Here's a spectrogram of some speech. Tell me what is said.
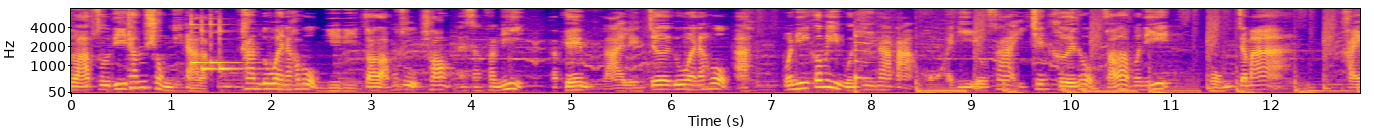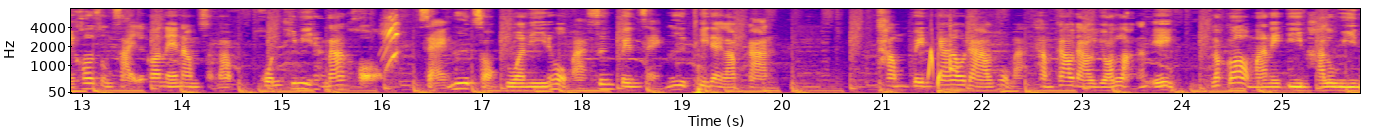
กราบสวัสดีท่านผู้ชมที่น่ารักทุกท่านด้วยนะครับผมยินดีต้อนรับเข้าสู่ช่องแอซันฟันนี่กับเกมไลน์เลนเจอร์ด้วยนะครับผมอะ วันนี้ก็มาอยู่กันที่หน้าต่างของ ID เอลซ่าอีกเช่นเคยนะครับผมสำหรับวันนี้ผมจะมาไขข้อสงสัยแล้วก็แนะนำสำหรับคนที่มีทางด้านของแสงมืด 2 ตัวนี้นะครับผมอะซึ่งเป็นแสงมืดที่ได้รับการทำเป็น 9 ดาวนะครับผมอะทำ9ดาวย้อนหลังนั่นเอง แล้วก็มาในธีมฮาโลวีน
